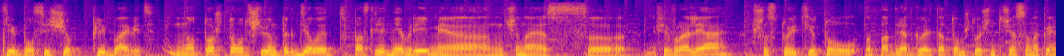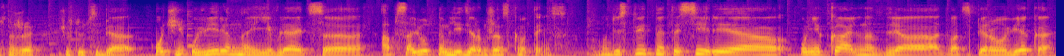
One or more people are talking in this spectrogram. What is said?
требовалось еще прибавить. Но то, что вот Швентек делает в последнее время, начиная с э, февраля, шестой титул подряд, говорит о том, что, в общем-то, сейчас она, конечно же, чувствует себя очень уверенно и является абсолютным лидером женского тенниса. Ну, действительно, эта серия уникальна для 21 века.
